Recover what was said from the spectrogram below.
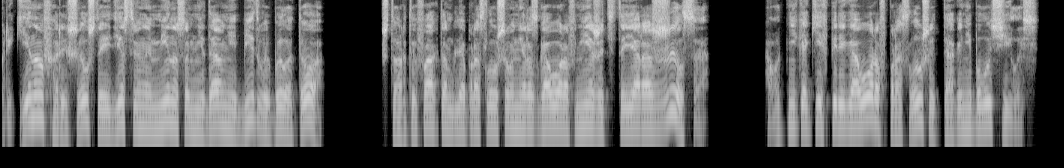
Прикинув, решил, что единственным минусом недавней битвы было то, что артефактом для прослушивания разговоров нежить-то я разжился, а вот никаких переговоров прослушать так и не получилось.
